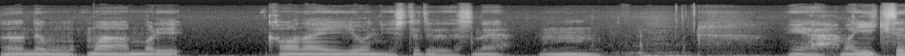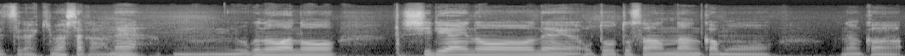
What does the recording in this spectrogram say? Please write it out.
うん、でもまああんまり買わないようにしててですね、うん、いやまあいい季節が来ましたからね。うん僕のあの知り合いのね弟さんなんかもなんか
